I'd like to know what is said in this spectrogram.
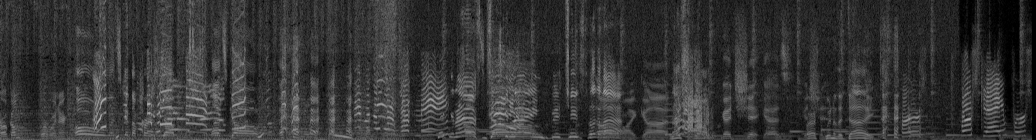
Broke him. We're winner. Oh, let's get the first dub. Let's go. Even though it wasn't me. Kicking ass, Let's taking names, bitches. Look at oh that. Oh, my god. Nice job. Good shit, guys. Good First shit. win of the day. First, first First game, first win.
